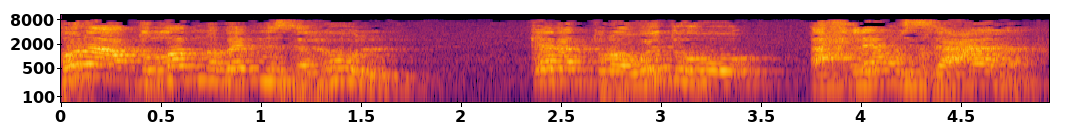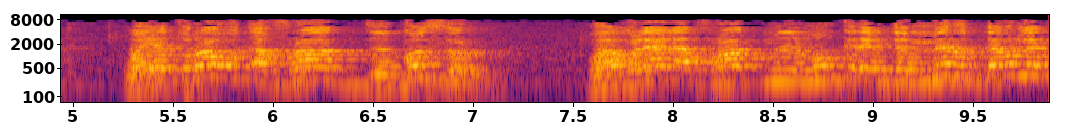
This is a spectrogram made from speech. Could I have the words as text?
هنا عبد الله بن أبي بن سلول كانت تراوده أحلام الزعامة وهي تراود أفراد كثر وهؤلاء الأفراد من الممكن أن يدمروا الدولة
